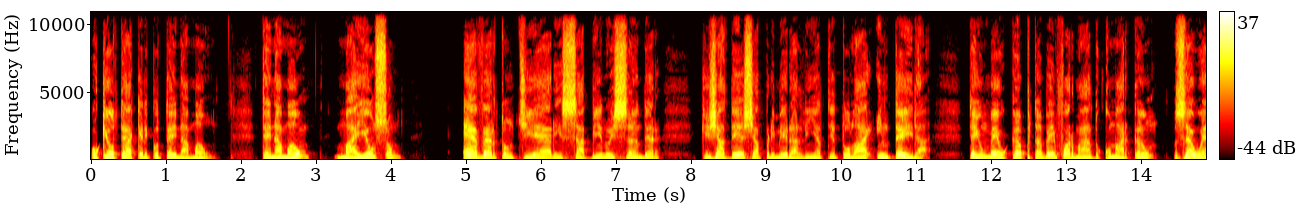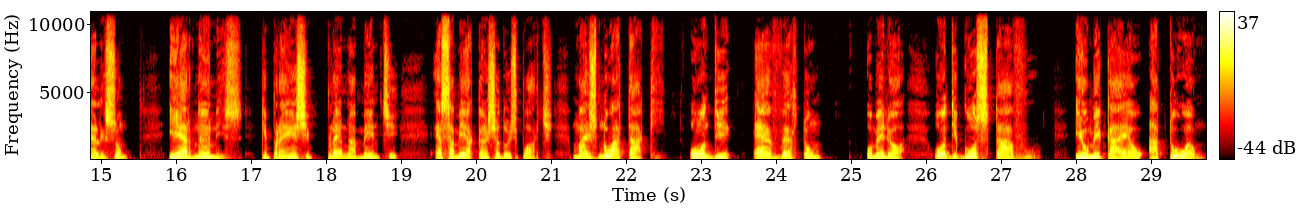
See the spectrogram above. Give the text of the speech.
O que o técnico tem na mão? Tem na mão Maílson, Everton, Thierry, Sabino e Sander que já deixa a primeira linha titular inteira. Tem um meio-campo também formado com Marcão, Zé Wellison e Hernanes, que preenche plenamente essa meia cancha do esporte. Mas no ataque, onde Everton, ou melhor, onde Gustavo e o Mikael atuam,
